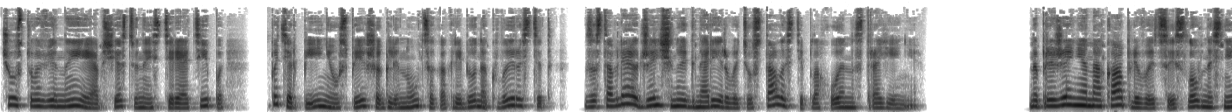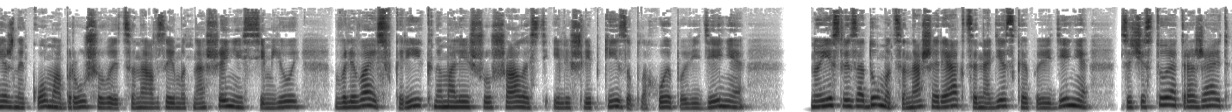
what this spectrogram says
Чувство вины и общественные стереотипы «потерпи, не успеешь оглянуться, как ребенок вырастет» заставляют женщину игнорировать усталость и плохое настроение. Напряжение накапливается и словно снежный ком обрушивается на взаимоотношения с семьей, выливаясь в крик на малейшую шалость или шлепки за плохое поведение. Но если задуматься, наша реакция на детское поведение зачастую отражает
